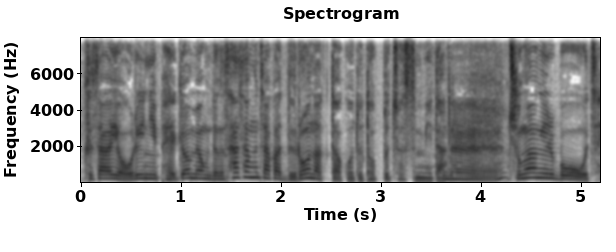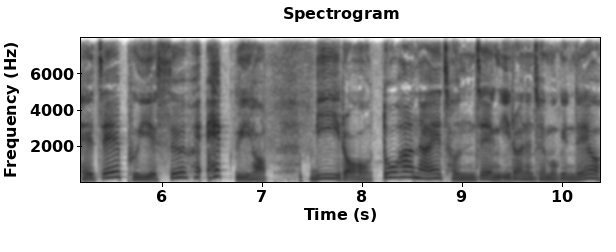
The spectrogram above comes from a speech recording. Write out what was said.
그 사이 어린이 100여 명 등 사상자가 늘어났다고도 덧붙였습니다. 네. 중앙일보 제재 vs 핵 위협 미러 또 하나의 전쟁이라는 제목인데요.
